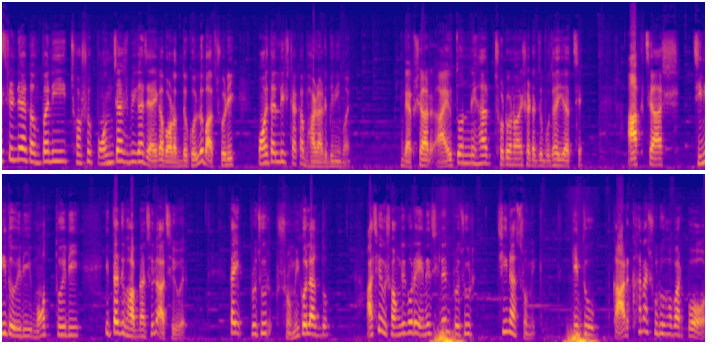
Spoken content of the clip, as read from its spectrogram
ইস্ট ইন্ডিয়া কোম্পানি ছশো পঞ্চাশ বিঘা জায়গা বরাদ্দ করল বাৎসরিক পঁয়তাল্লিশ টাকা ভাড়ার বিনিময়। ব্যবসার আয়তন নেহাত ছোট নয়, সেটা যে বোঝাই যাচ্ছে। আখ চাষ, চিনি তৈরি, মদ তৈরি ইত্যাদি ভাবনা ছিল আছিউয়ের তাই প্রচুর শ্রমিকও লাগতো। আছিউ সঙ্গে করে এনেছিলেন প্রচুর চীনা শ্রমিক। কিন্তু কারখানা শুরু হবার পর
